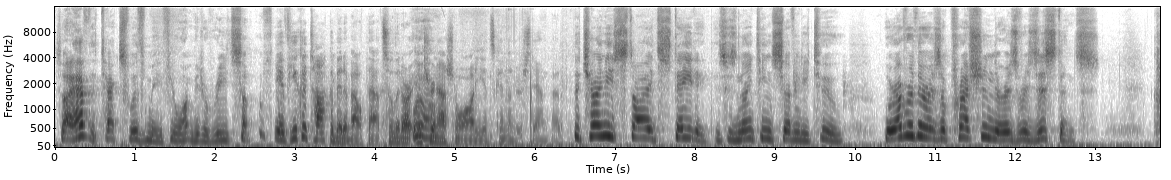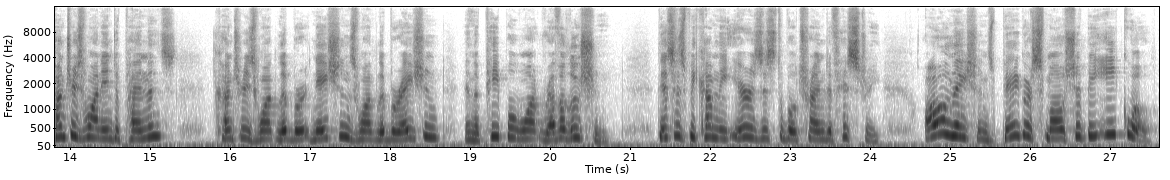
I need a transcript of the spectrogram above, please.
so I have the text with me if you want me to read some of it. If you could talk a bit about that so that our Well- international audience can understand better. The Chinese side stated, this is 1972, wherever there is oppression, there is resistance. Countries want independence, countries want liber- nations want liberation, and the people want revolution. This has become the irresistible trend of history. All nations, big or small, should be equal.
